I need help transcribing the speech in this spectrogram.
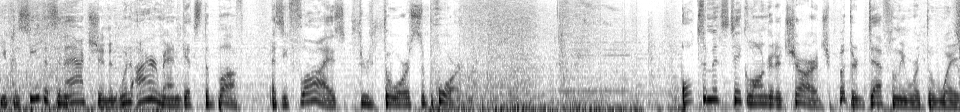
You can see this in action when Iron Man gets the buff as he flies through Thor's support. Ultimates take longer to charge, but they're definitely worth the wait.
